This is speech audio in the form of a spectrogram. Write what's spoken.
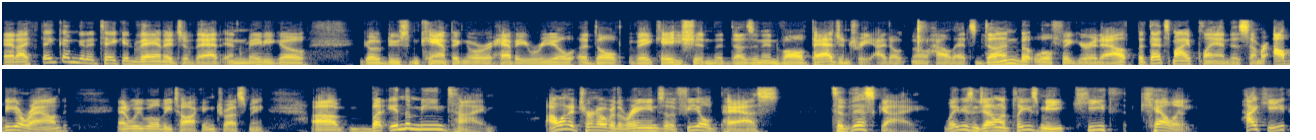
And I think I'm going to take advantage of that and maybe go go do some camping or have a real adult vacation that doesn't involve pageantry. I don't know how that's done, but we'll figure it out. But that's my plan this summer. I'll be around and we will be talking, trust me. Uh, but in the meantime, I want to turn over the reins of the field pass to this guy. Ladies and gentlemen, please meet Keith Kelly. Hi, Keith.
